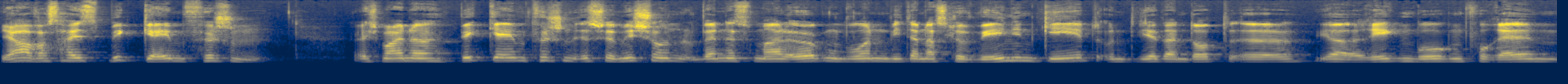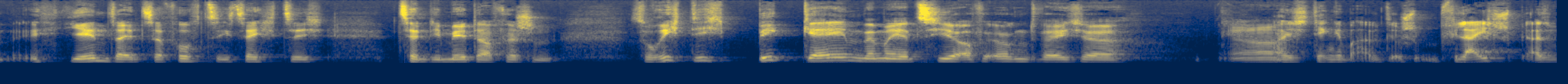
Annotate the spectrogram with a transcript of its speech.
Ja, was heißt Big Game Fischen? Ich meine, Big Game Fischen ist für mich schon, wenn es mal irgendwo wieder nach Slowenien geht und wir dann dort äh, ja, Regenbogenforellen jenseits der 50, 60 Zentimeter fischen. So richtig Big Game, wenn man jetzt hier auf irgendwelche Aber Ich denke mal, vielleicht, also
